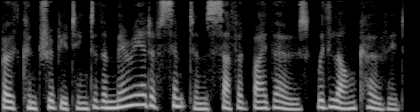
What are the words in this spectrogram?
both contributing to the myriad of symptoms suffered by those with long COVID.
